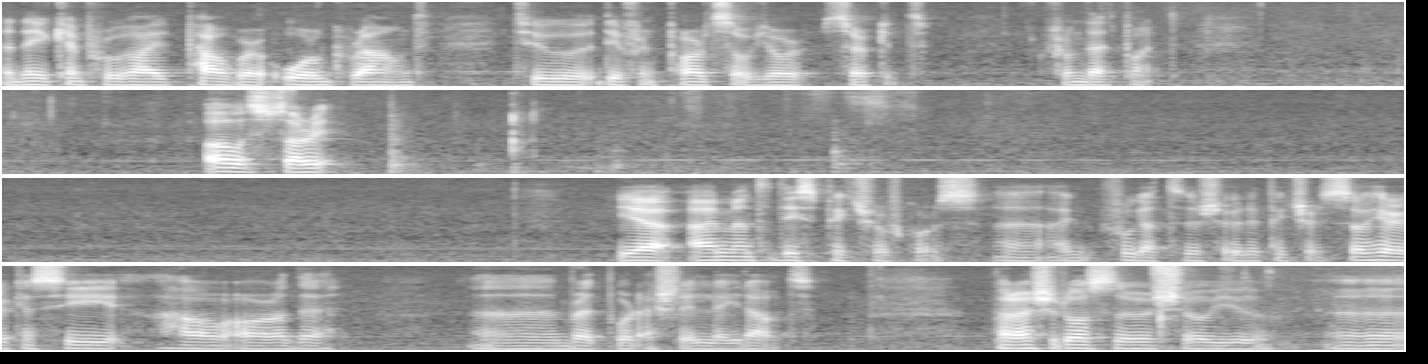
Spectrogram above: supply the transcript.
and then you can provide power or ground to different parts of your circuit from that point. Oh, sorry, Yeah, I meant this picture, of course. Uh, I forgot to show you the picture. So here you can see how are the uh, breadboard actually laid out. But I should also show you uh,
